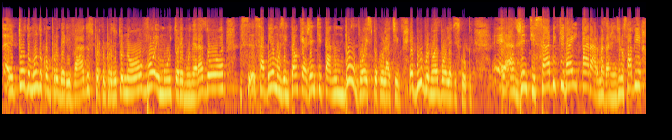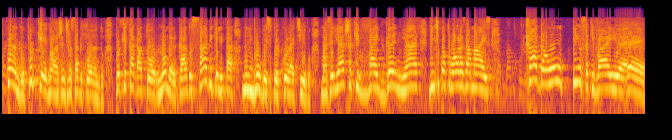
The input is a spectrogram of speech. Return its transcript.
Eh, todo mundo comprou derivados porque é um produto novo e muito remunerador. Sabemos então que a gente está num bulbo especulativo. É bulbo, não é bolha, desculpa desculpe. É, a gente sabe que vai parar, mas a gente não sabe quando. Por que a gente não sabe quando? Porque cada ator no mercado sabe que ele está num bulbo especulativo, mas ele acha que vai ganhar 24 horas a mais. Cada um pensa que vai, é,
